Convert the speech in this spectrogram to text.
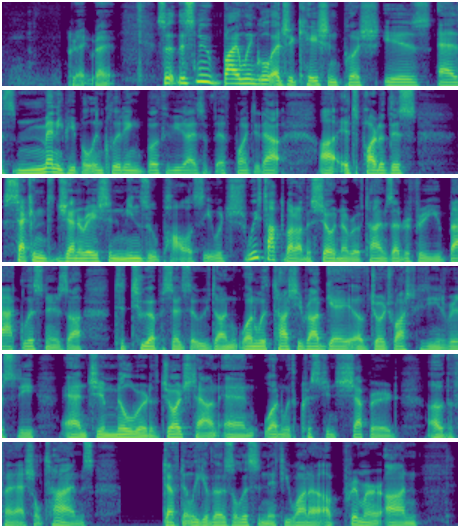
Great, right. So this new bilingual education push is, as many people, including both of you guys, have, have pointed out, uh, it's part of this second generation Minzu policy, which we've talked about on the show a number of times. I'd refer you back, listeners, uh, to two episodes that we've done. One with Tashi Rabgey of George Washington University and Jim Millward of Georgetown, and one with Christian Shepherd of the Financial Times. Definitely give those a listen if you want a, a primer on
